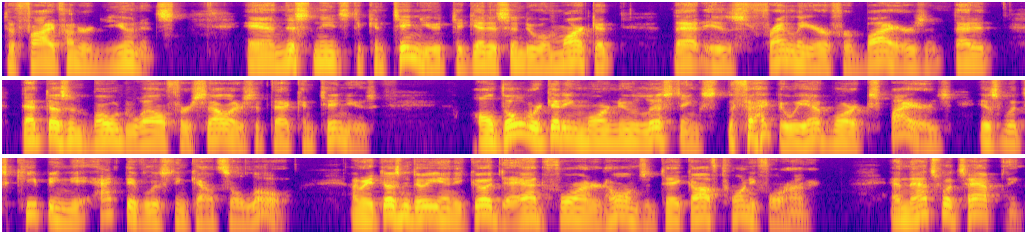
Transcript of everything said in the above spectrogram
to 500 units. And this needs to continue to get us into a market that is friendlier for buyers. That it that doesn't bode well for sellers if that continues. Although we're getting more new listings, the fact that we have more expireds is what's keeping the active listing count so low. I mean, it doesn't do you any good to add 400 homes and take off 2,400. And that's what's happening.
